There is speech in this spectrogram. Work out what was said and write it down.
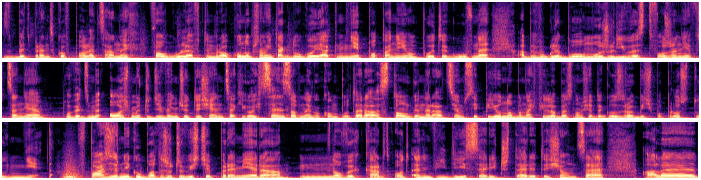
zbyt prędko w polecanych w ogóle w tym roku, no przynajmniej tak długo jak nie potanieją płyty główne, aby w ogóle było możliwe stworzenie w cenie powiedzmy 8 czy 9 tysięcy jakiegoś sensownego komputera z tą generacją CPU, no bo na chwilę obecną się tego zrobić po prostu nie da. W październiku była też oczywiście premiera mm, nowych kart od Nvidia serii 4000, ale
